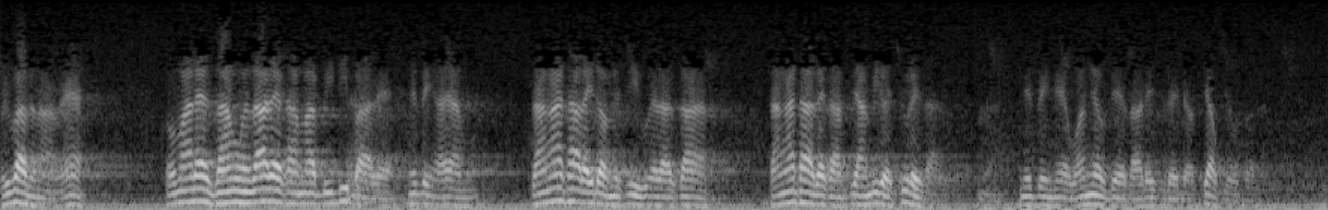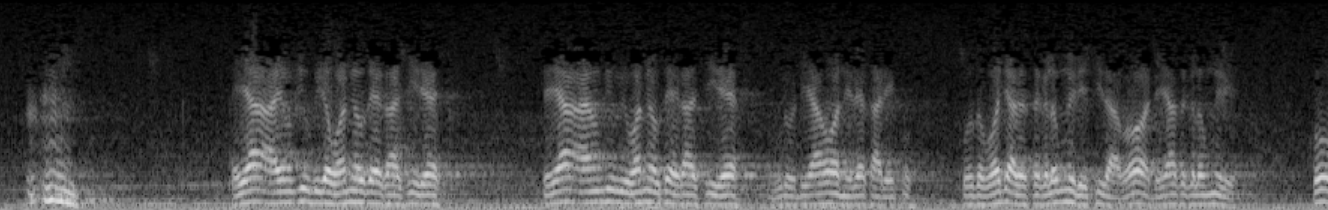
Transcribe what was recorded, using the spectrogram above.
ဝိပဿနာပဲဘုံမှာလဲဇံဝင်သားတဲ့အခါမှာပီတိပါတယ်နှစ်သိမ့်အာရမှုဇံငါထားလိုက်တော့မရှိဘူးအဲ့ဒါဇံ ဇံငါထားတဲ့အခါပြန်ပြီးတော့ရှုလိုက်တာနှစ်သိမ့်နဲ့ဝမ်းမြောက်တဲ့ဒါလေးရှုလိုက်တော့ပျောက်ပြောသွားတာတရားအာယုံပြုပြီးတော့ဝမ်းမြောက်တဲ့အခါရှိတယ်တရားအာယုံပြုပြီးဝမ်းမြောက်တဲ့အခါရှိတယ်ဘုလိုတရားဟောနေတဲ့အခါတွေကိုကိုသဘောကျတဲ့စကလုံးလေးတွေရှိတာပေါ့တရားစကလုံးလေးတွေကို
